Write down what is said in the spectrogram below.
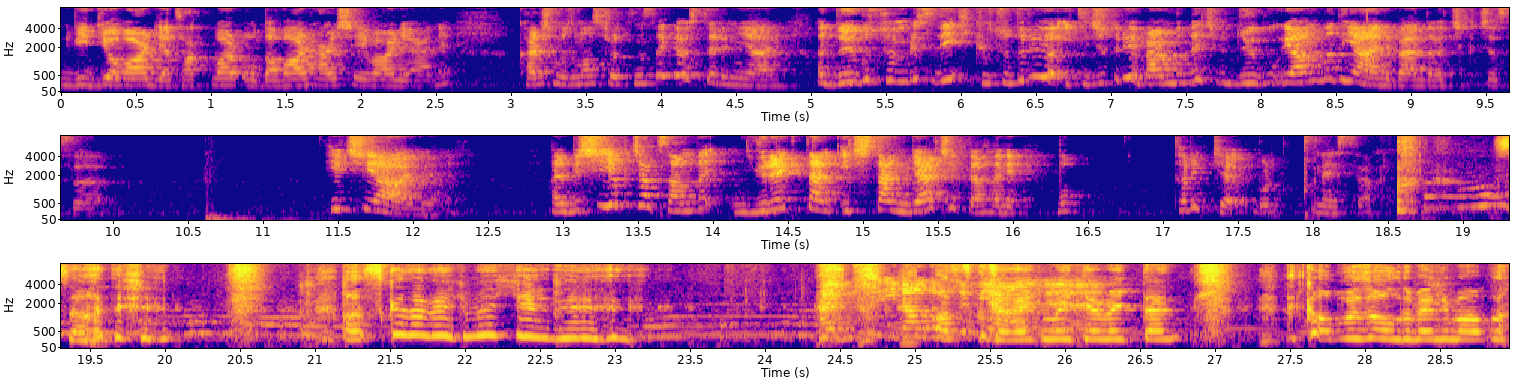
Video var, yatak var, oda var, her şey var yani. Kardeşim o zaman suratınızı da gösterin yani. Ha, duygu sömürüsü değil ki kötü duruyor, itici duruyor. Ben bunda hiçbir duygu uyanmadı yani bende açıkçası. Hiç yani. Hani bir şey yapacaksan da yürekten, içten gerçekten hani bu tabii ki burada neyse. Sadece az kadar ekmek yedi. Ay bu şey inandırıcı mı kadar yani? ekmek yemekten kabız oldu benim ablam.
